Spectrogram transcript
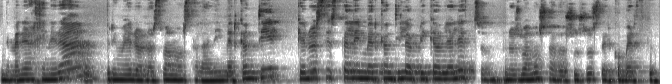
De manera general, primero nos vamos a la ley mercantil, que no existe ley mercantil aplicable al hecho, nos vamos a los usos del comercio,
